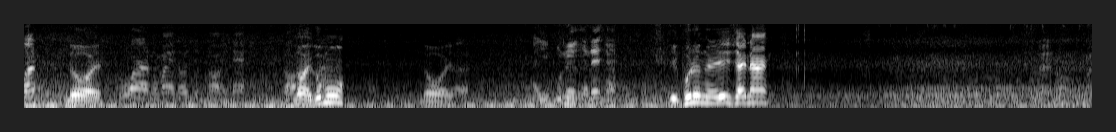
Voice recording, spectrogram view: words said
บ้านี่สิบพันโดยเพราะว่าน้องไม้น้อยจังน้อยแน่เาะน้อยกว่าหมู่โดยเออไอ้อีกผู้หนึงกันได้ครับอีกผู้หนึงอันนี้ใช้นางอะไรเนาะไม่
